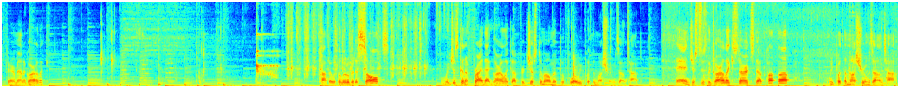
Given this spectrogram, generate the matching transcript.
Fair amount of garlic. Top it with a little bit of salt. And we're just gonna fry that garlic up for just a moment before we put the mushrooms on top. And just as the garlic starts to puff up, we put the mushrooms on top.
